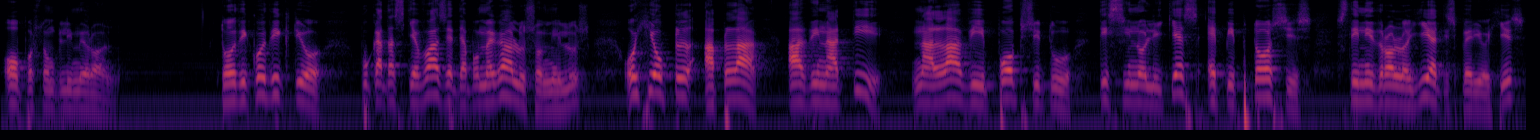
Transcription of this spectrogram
όπως των πλημμυρών. Το οδικό δίκτυο που κατασκευάζεται από μεγάλους ομίλους όχι απλά αδυνατεί να λάβει υπόψη του τις συνολικές επιπτώσεις στην υδρολογία της περιοχής,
